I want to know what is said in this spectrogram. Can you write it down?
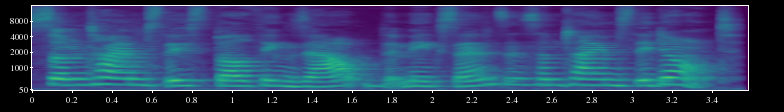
Sometimes they spell things out that make sense and sometimes they don't.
